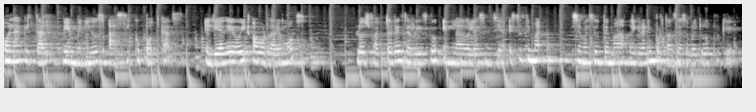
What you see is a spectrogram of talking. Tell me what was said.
Hola, ¿qué tal? Bienvenidos a Psico Podcast. El día de hoy abordaremos los factores de riesgo en la adolescencia. Este tema se me hace un tema de gran importancia, sobre todo porque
